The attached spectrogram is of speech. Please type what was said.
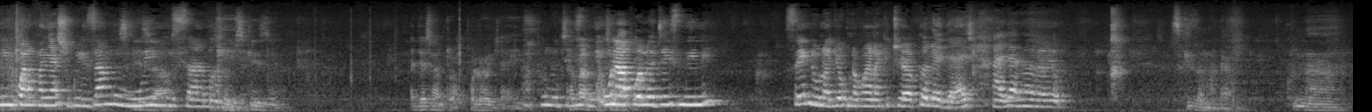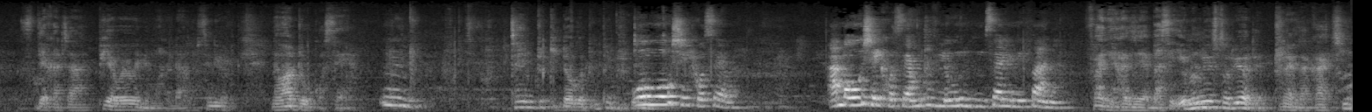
nilikuwa nafanya shughuli zangu muhimu sana. Okay. I just want to apologize. Apologize Una apologize nini? Sasa ndio unajua kuna kwa na kitu ya apologize. guys. Haya na wewe. Sikiza madam. Kuna sijakataa pia wewe ni mwanadamu, si ndio? Na watu ukosea. Mm. Time tu kidogo tu. mpe. Wewe wewe ushikosea. Ama wewe ushaikosea mtu vile huyu msali nifanya. Fanya aje basi. Unaona ni story yote? Tunaweza kaa chini.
